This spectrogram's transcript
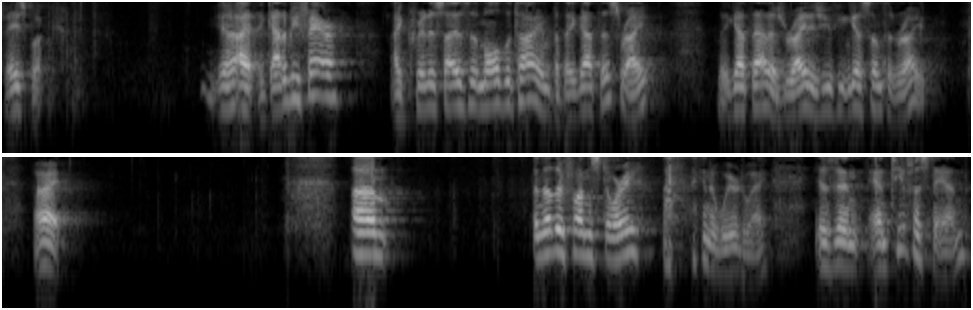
Facebook. You know, I, I got to be fair. I criticize them all the time, but they got this right. They got that as right as you can get something right. All right. Um, another fun story, in a weird way, is in Antifistan.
